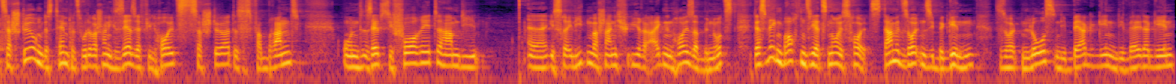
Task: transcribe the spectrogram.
Zerstörung des Tempels wurde wahrscheinlich sehr, sehr viel Holz zerstört, es ist verbrannt und selbst die Vorräte haben die äh, Israeliten wahrscheinlich für ihre eigenen Häuser benutzt. Deswegen brauchten sie jetzt neues Holz. Damit sollten sie beginnen. Sie sollten los in die Berge gehen, in die Wälder gehen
